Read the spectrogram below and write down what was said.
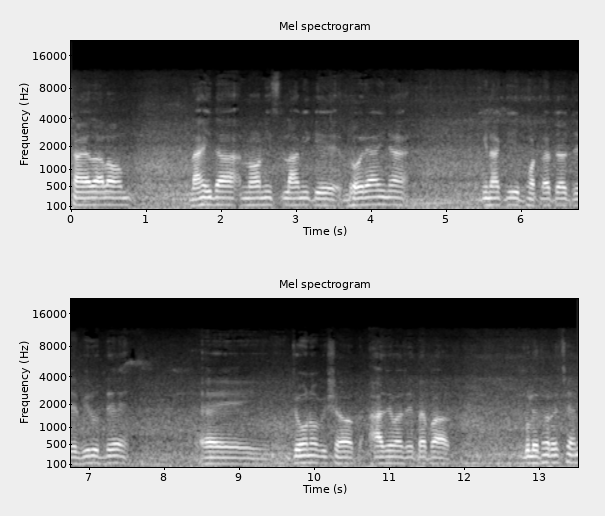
শাহেদ আলম, নাহিদা নন ইসলামীকে ধরে আইনা পিনাকি ভট্টাচার্যের বিরুদ্ধে এই যৌন বিষয়ক আজে বাজে ব্যাপার তুলে ধরেছেন।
